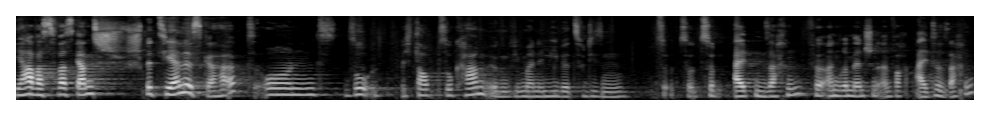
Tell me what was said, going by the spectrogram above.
ja, was, was ganz Spezielles gehabt. Und so, ich glaube, so kam irgendwie meine Liebe zu diesen zu, zu, zu, alten Sachen, für andere Menschen einfach alte Sachen.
